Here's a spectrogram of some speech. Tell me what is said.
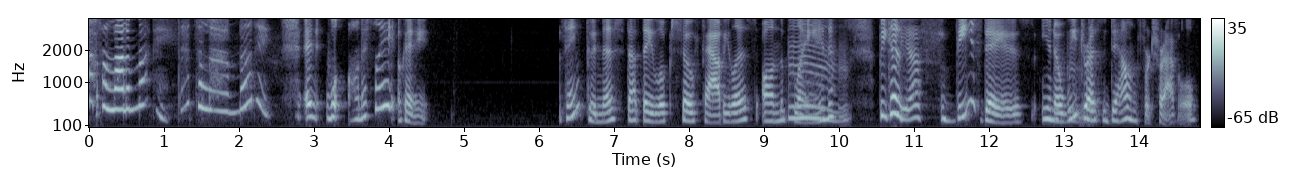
That's a lot of money. That's a lot of money. And well, honestly, okay. Thank goodness that they looked so fabulous on the plane Mm, because yes, these days, you know, we Mhm. dress down for travel.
